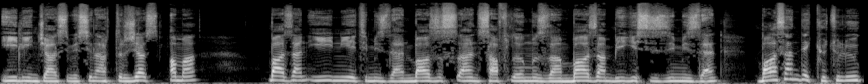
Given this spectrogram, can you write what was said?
İyiliğin cazibesini arttıracağız ama bazen iyi niyetimizden, bazen saflığımızdan, bazen bilgisizliğimizden, bazen de kötülük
